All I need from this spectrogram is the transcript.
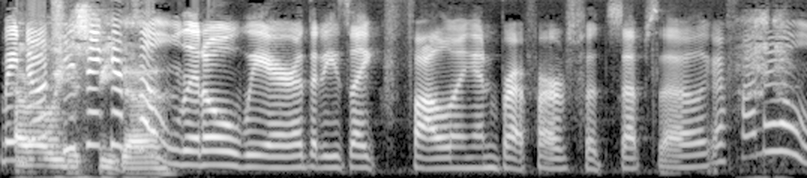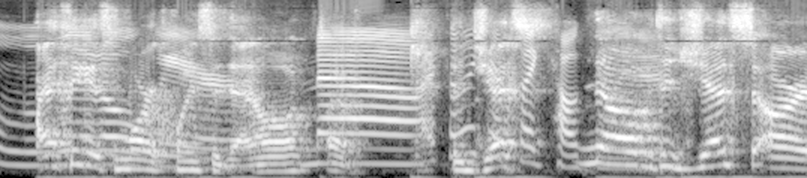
I mean, don't you think it's done? a little weird that he's like following in Brett Favre's footsteps, though? Like, I find it a little. I think it's more weird. coincidental. No, Uh, I feel the like Jets, it's like calculated. no, the Jets are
